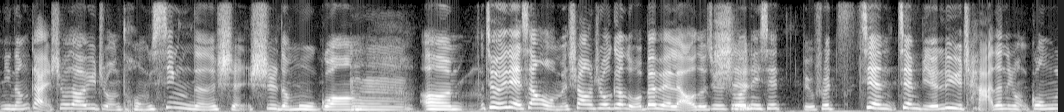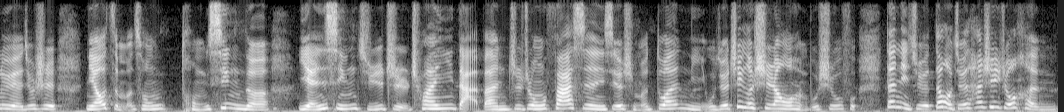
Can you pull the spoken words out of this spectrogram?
你能感受到一种同性的审视的目光，嗯，就有点像我们上周跟罗贝贝聊的，就是说那些，比如说鉴鉴别绿茶的那种攻略，就是你要怎么从同性的言行举止、穿衣打扮之中发现一些什么端倪。我觉得这个是让我很不舒服。但你觉，但我觉得它是一种很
